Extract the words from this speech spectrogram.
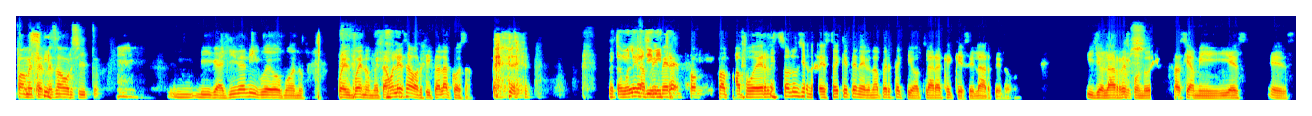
Para meterle saborcito. Ni gallina ni huevo, mono. Pues bueno, metámosle saborcito a la cosa. Metámosle gallinita. Para poder solucionar esto hay que tener una perspectiva clara que qué es el arte, ¿no? Y yo la respondo hacia mí y es, es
